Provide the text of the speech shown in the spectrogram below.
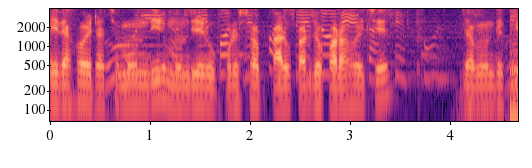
এই দেখো, এটা হচ্ছে মন্দির। মন্দিরের উপরে সব কারুকার্য করা হয়েছে। যেমন দেখতে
